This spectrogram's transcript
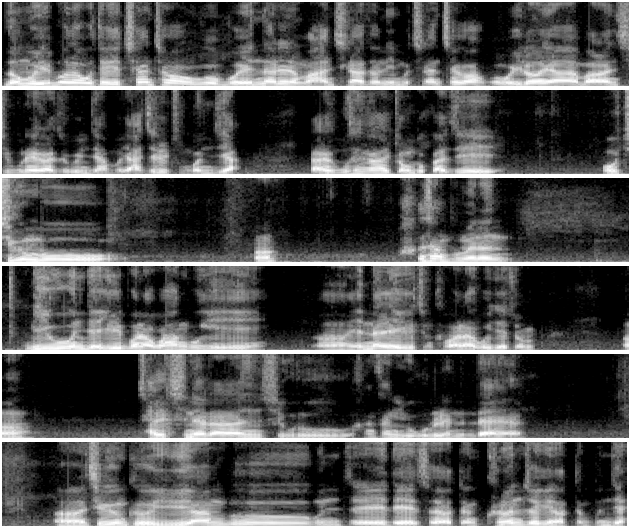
너무 일본하고 되게 친한 척하고 뭐 옛날에는 뭐 안 친하더니 뭐 친한 척하고 뭐 이러냐 말한 식으로 해가지고 이제 한번 야지를 준 건지 라고 생각할 정도까지 어, 지금 뭐 어? 항상 보면은 미국은 이제 일본하고 한국이 어, 옛날 얘기 좀 그만하고 이제 좀 어? 잘 지내라는 식으로 항상 요구를 했는데 어, 지금 그 위안부 문제에 대해서 어떤 근원적인 어떤 문제,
